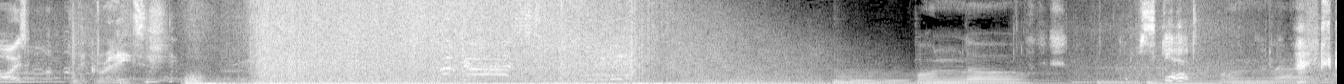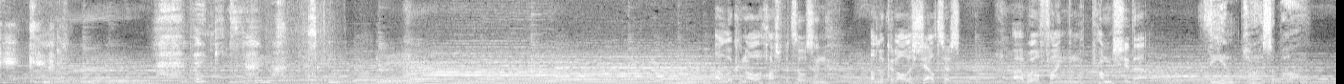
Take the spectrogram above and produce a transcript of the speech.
boys. Isn't great? One love, I'm scared. I'm scared too. Thank you so much. I look in all the hospitals and I look at all the shelters. I will find them, I promise you that. The impossible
